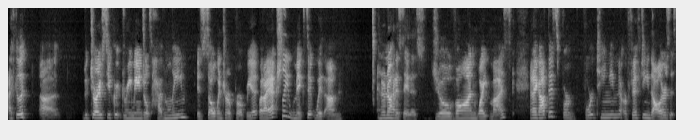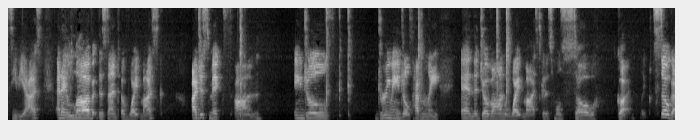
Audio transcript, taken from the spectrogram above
I feel like uh, Victoria's Secret Dream Angels Heavenly is so winter appropriate, but I actually mixed it with um I don't know how to say this, Jovan White Musk. And I got this for 14 or $15 at CVS. And I love the scent of White Musk. I just mix um, Angels, Dream Angels Heavenly, and the Jovan White Musk. And it smells so good. Like, so good.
